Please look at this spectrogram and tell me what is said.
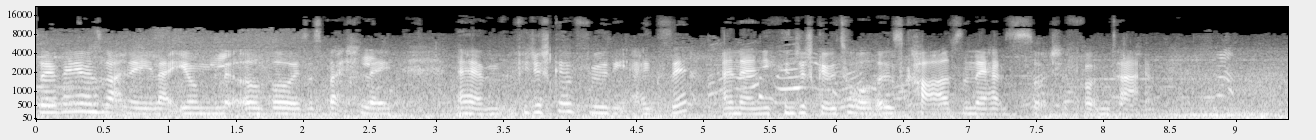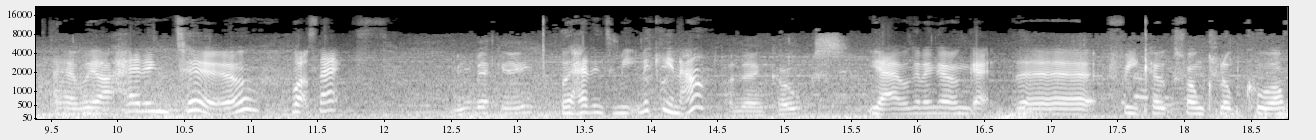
So if anyone's got any like young little boys especially, um, if you just go through the exit and then you can just go to all those cars and they had such a fun time. Uh, we are heading to, what's next? Meet Mickey We're heading to meet Mickey now. and then Cokes. Yeah, we're gonna go and get the free cokes from Club Cool.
